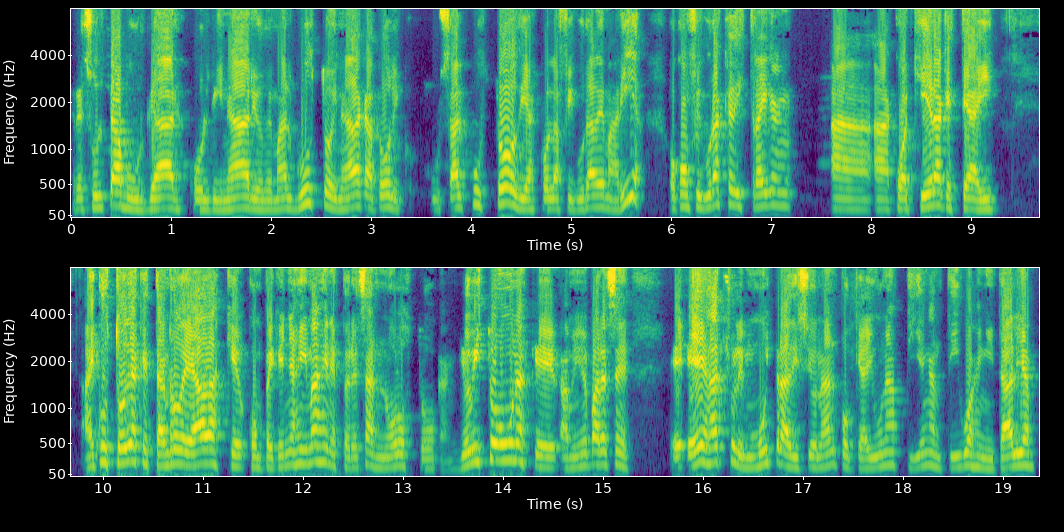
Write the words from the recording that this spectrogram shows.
Resulta vulgar, ordinario, de mal gusto y nada católico. Usar custodias con la figura de María o con figuras que distraigan a, cualquiera que esté ahí. Hay custodias que están rodeadas que, con pequeñas imágenes, pero esas no los tocan. Yo he visto unas que a mí me parece, eh, es actually muy tradicional porque hay unas bien antiguas en Italia.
